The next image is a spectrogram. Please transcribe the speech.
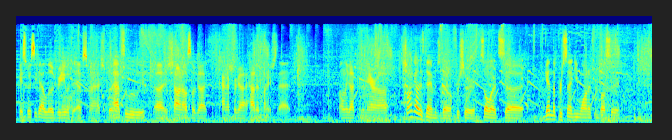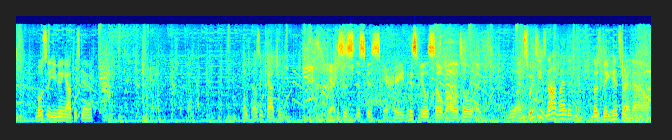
Okay, so Swigzy got a little greedy with the F smash, but Absolutely. uh, Sean also got kind of forgot how to punish that. Only got the Nair off. Sean got his damage though, for sure. SoulArts uh, getting the percent he wanted from Buster. Mostly evening out this game. Oh, doesn't catch him. Yeah, this is this is scary. This feels so volatile. Like, Yeah, and Swigzy's not landed those big hits right now.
